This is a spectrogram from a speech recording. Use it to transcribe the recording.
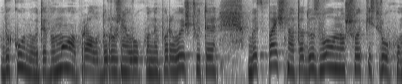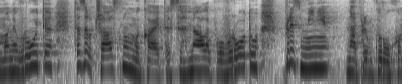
виконувати вимоги правил дорожнього руху, не перевищуйте безпечно та дозволену швидкість руху, маневруйте та завчасно вмикайте сигнали повороту при зміні напрямку руху.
